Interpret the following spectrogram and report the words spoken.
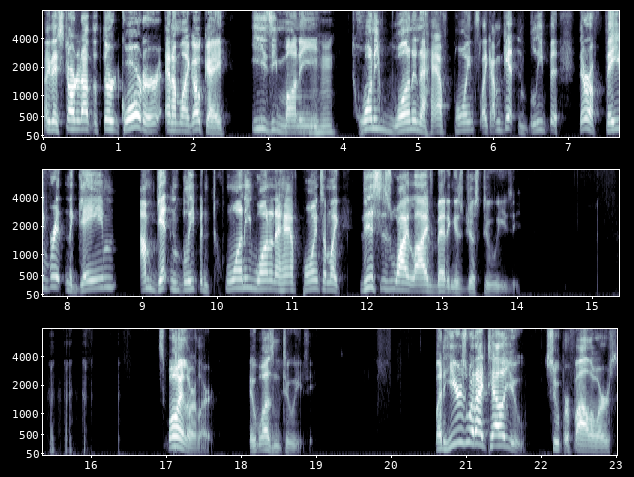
Like they started out the third quarter, and I'm like, okay, easy money. Mhm. 21 and a half points. Like I'm getting bleeping. They're a favorite in the game. I'm getting bleeping 21 and a half points. I'm like, this is why live betting is just too easy. Spoiler alert. It wasn't too easy. But here's what I tell you, super followers.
